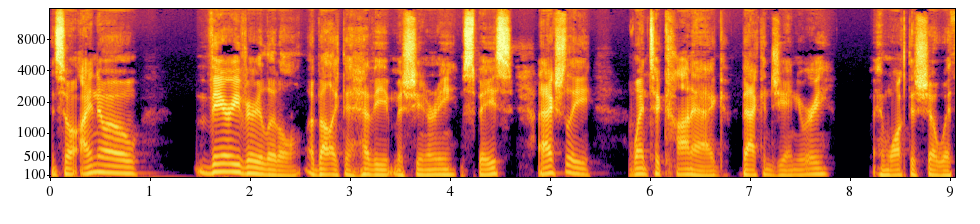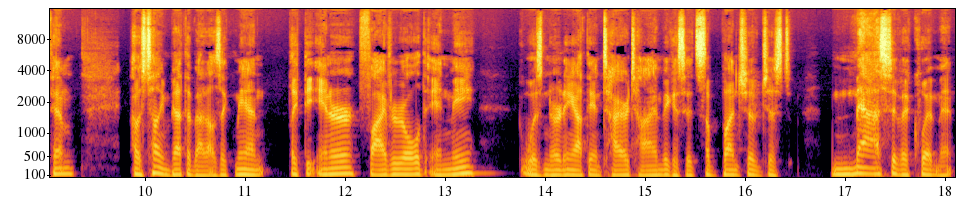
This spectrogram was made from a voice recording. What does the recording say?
And so I know very, very little about like the heavy machinery space. I actually went to ConAg back in January and walked the show with him. I was telling Beth about it. I was like, man, like the inner five year old in me was nerding out the entire time because it's a bunch of just massive equipment.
